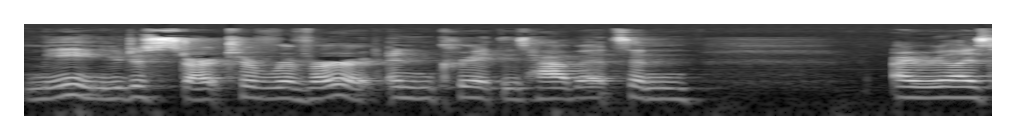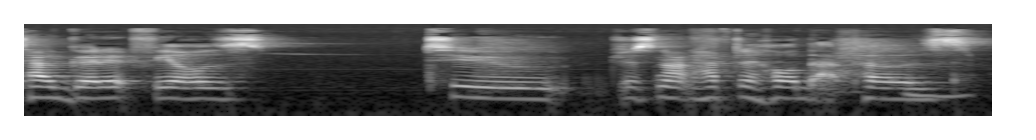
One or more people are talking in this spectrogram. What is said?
mean. You just start to revert and create these habits. And I realized how good it feels to just not have to hold that pose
